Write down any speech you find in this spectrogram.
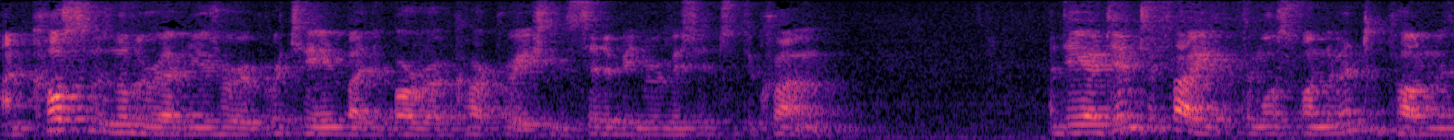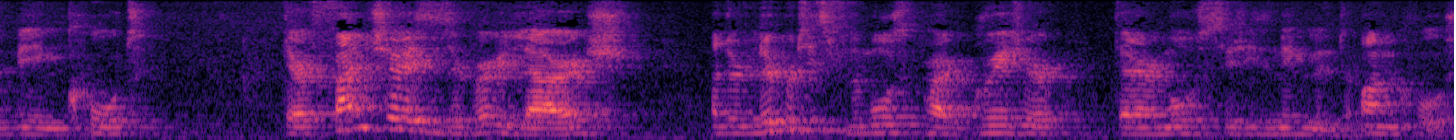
and customs and other revenues were retained by the borough corporation instead of being remitted to the Crown. And they identified the most fundamental problem as being, quote, their franchises are very large and their liberties for the most part greater than are most cities in England, unquote.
